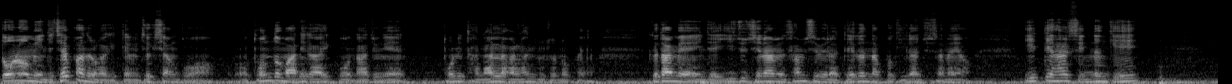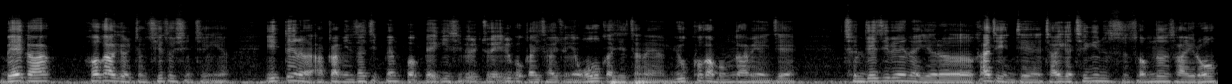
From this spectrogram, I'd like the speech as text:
또 넣으면 이제 재판으로 가기 때문에 적시한고 어, 돈도 많이 가 있고 나중에 돈이 다 날라갈 확률도 높아요. 그 다음에 이제 2주 지나면 30일에 대건 납부 기간 주잖아요. 이때 할 수 있는 게 매각 허가 결정 취소 신청이에요. 이때는 아까 민사집행법 121조의 7가지 사유 중에 5호까지 했잖아요. 6호가 뭔가 하면 이제 천재집에는 여러 가지 이제 자기가 책임질 수 없는 사유로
